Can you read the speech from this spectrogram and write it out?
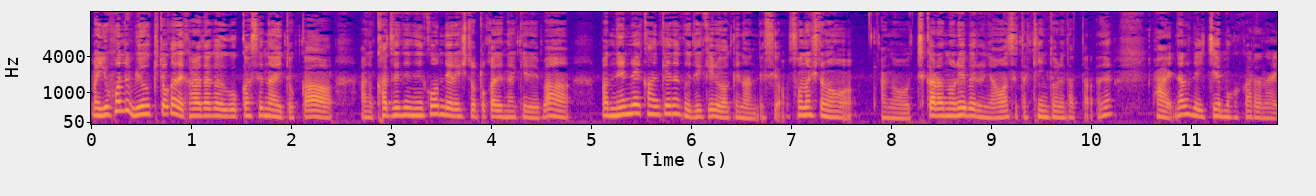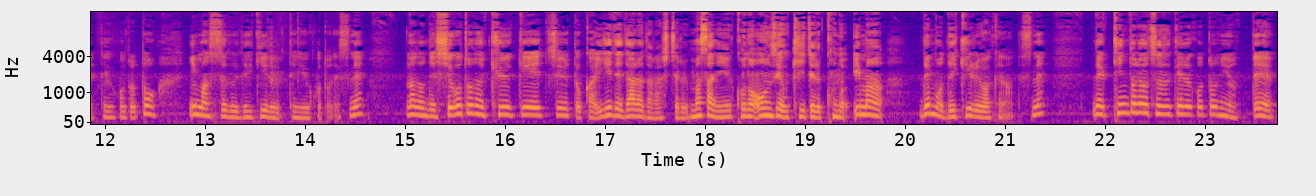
まあ、よほど病気とかで体が動かせないとか、あの、風邪で寝込んでる人とかでなければ、まあ、年齢関係なくできるわけなんですよ。その人の、あの、力のレベルに合わせた筋トレだったらね。はい。なので1円もかからないっていうことと、今すぐできるっていうことですね。なので仕事の休憩中とか家でダラダラしてる、まさにこの音声を聞いてるこの今でもできるわけなんですね。で、筋トレを続けることによって、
